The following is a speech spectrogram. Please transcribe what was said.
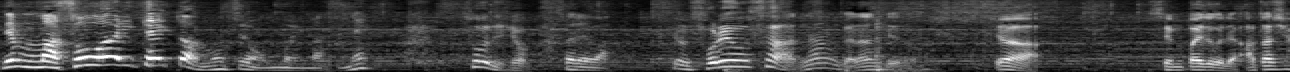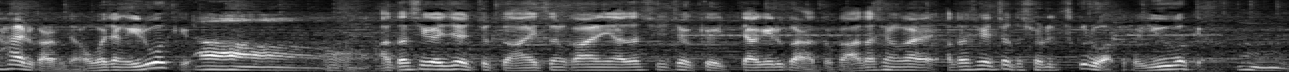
でもまあそうありたいとはもちろん思いますね。そうでしょ。それは。でもそれをさなんかなんていうの？じゃあ先輩とかで私入るからみたいなおばちゃんがいるわけよ、うん、ああ私がじゃあちょっとあいつの代わりに私ちょ今日行ってあげるからとか私の代わり私がちょっと書類作るわとか言うわけよ。うん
